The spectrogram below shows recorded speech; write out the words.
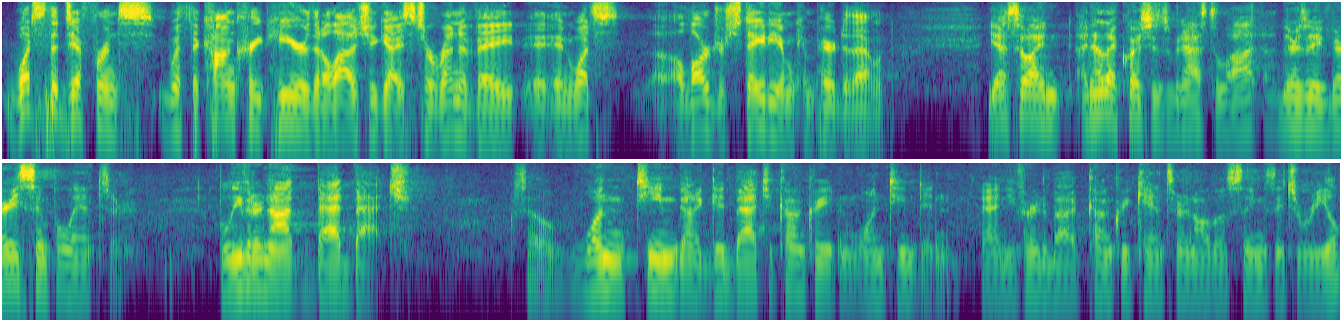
What's the difference with the concrete here that allows you guys to renovate and what's a larger stadium compared to that one? Yeah, so I, I know that question's been asked a lot. There's a very simple answer. Believe it or not, bad batch. So one team got a good batch of concrete and one team didn't. And you've heard about concrete cancer and all those things. It's real.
